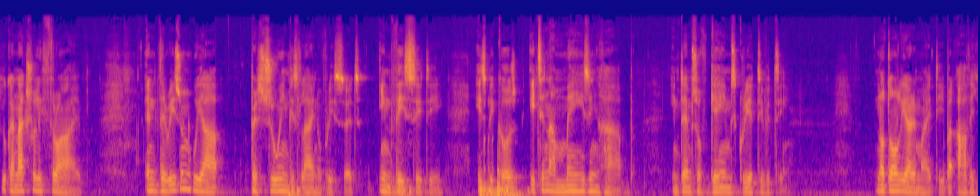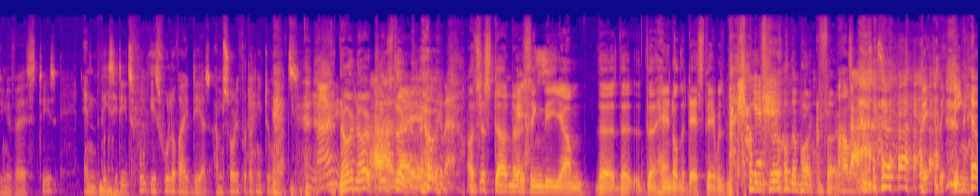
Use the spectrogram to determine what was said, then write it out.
you can actually thrive. And the reason we are pursuing this line of research in this city is because it's an amazing hub in terms of games creativity. Not only RMIT, but other universities and this city is full, is full of ideas. I'm sorry for talking too much. no, No, no, please Uh, do. no, Talk. I was just uh, noticing the um the, the the hand on the desk there was coming Yeah. through on the microphone. Um, be- be- being, the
